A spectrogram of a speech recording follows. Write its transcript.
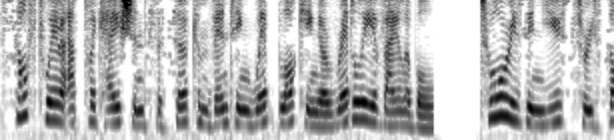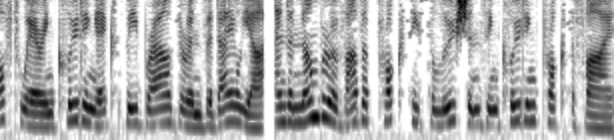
Software applications for circumventing web blocking are readily available. Tor is in use through software including XB Browser and Vidalia, and a number of other proxy solutions including Proxify.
